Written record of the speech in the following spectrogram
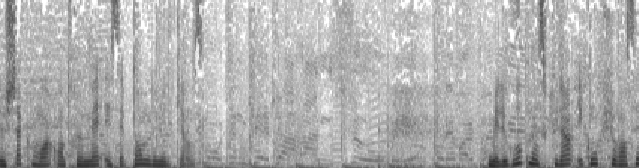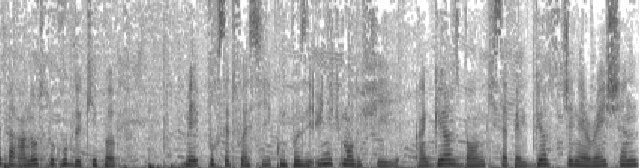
de chaque mois entre mai et septembre 2015. Mais le groupe masculin est concurrencé par un autre groupe de K-pop, mais pour cette fois-ci composé uniquement de filles, un girls band qui s'appelle Girls Generation.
